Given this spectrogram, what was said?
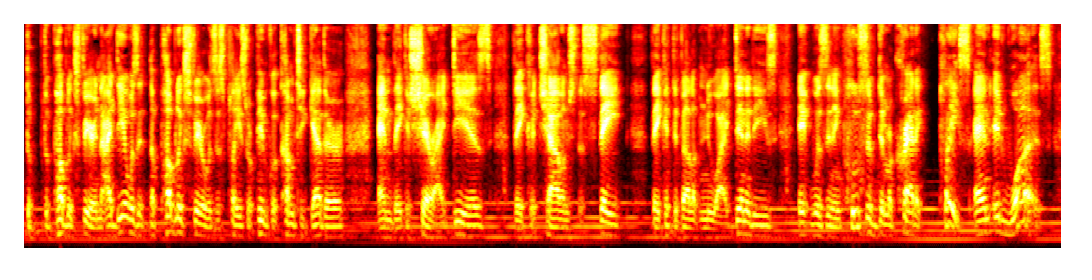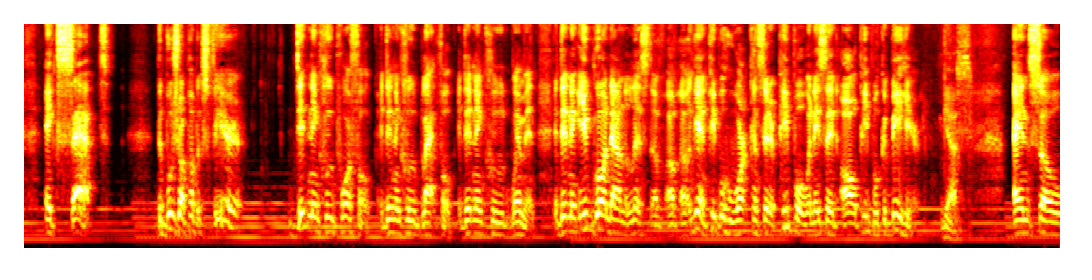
the, the, public sphere. And the idea was that the public sphere was this place where people could come together and they could share ideas, they could challenge the state, they could develop new identities. It was an inclusive democratic place, and it was, except the bourgeois public sphere didn't include poor folk. It didn't include black folk. It didn't include women. It didn't. You going down the list of, of again people who weren't considered people when they said all people could be here. Yes. And so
